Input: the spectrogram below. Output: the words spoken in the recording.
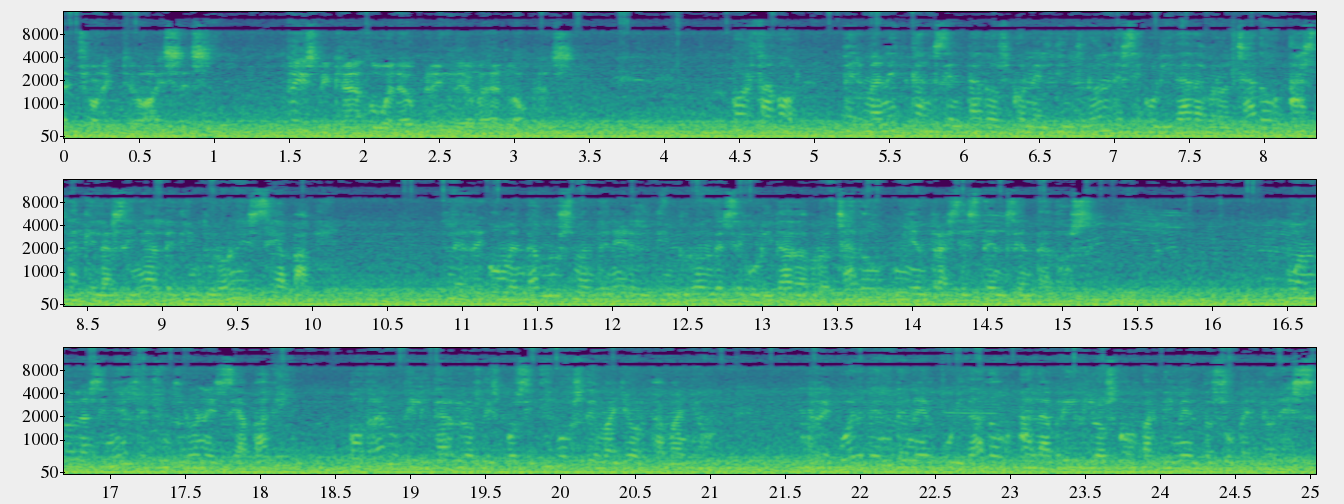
electronic devices. Please be careful when opening the overhead lockers. Por favor, permanezcan sentados con el cinturón de seguridad abrochado hasta que la señal de cinturones se apague. Les recomendamos mantener el cinturón de seguridad abrochado mientras estén sentados. Cuando la señal de cinturones se apague, podrán utilizar los dispositivos de mayor tamaño. Recuerden tener cuidado al abrir los compartimentos superiores.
